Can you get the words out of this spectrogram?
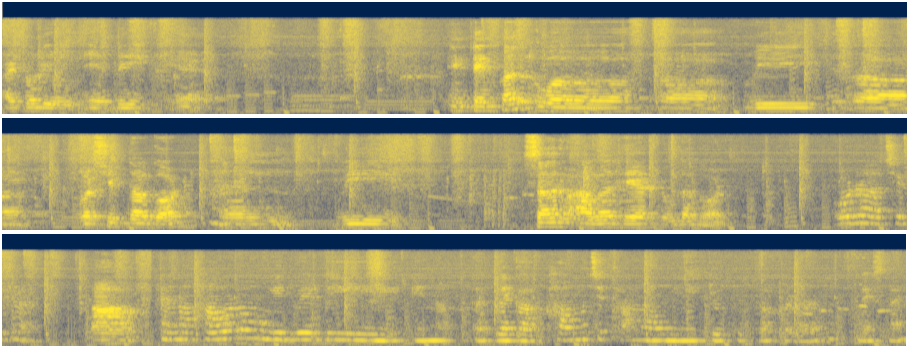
I told you in the uh, in temple uh, uh, we uh, worship the god and we serve our hair to the god. Or uh, children. Uh, And uh, how long it will be in, uh, uh, like uh, how much time we need to put the color next time?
